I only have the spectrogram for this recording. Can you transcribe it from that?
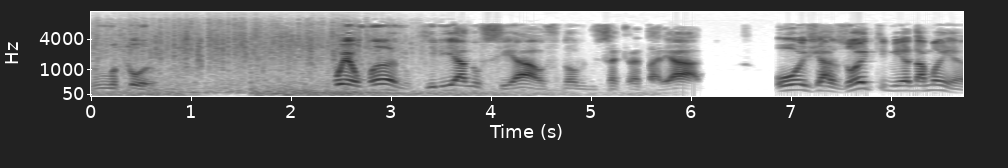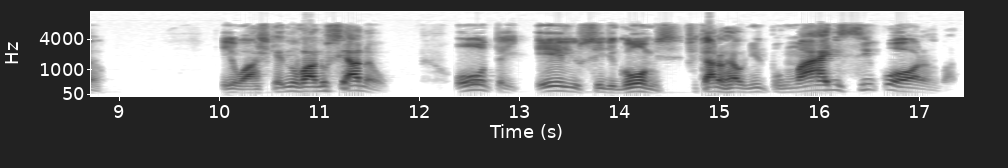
no motor. O Elmano queria anunciar os nomes do secretariado hoje às oito e meia da manhã. Eu acho que ele não vai anunciar, não. Ontem, ele e o Cid Gomes ficaram reunidos por mais de cinco horas, Matheus.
